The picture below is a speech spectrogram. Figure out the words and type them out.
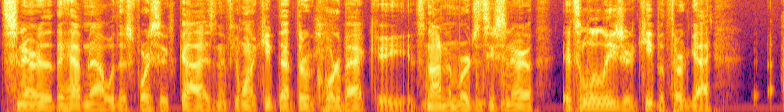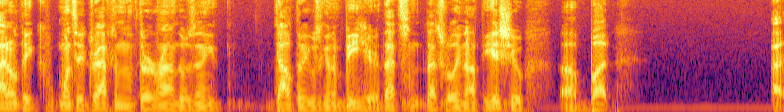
scenario that they have now with this 46 guys, and if you want to keep that third quarterback, uh, it's not an emergency scenario. It's a little easier to keep a third guy. I don't think once they draft him in the third round, there was any doubt that he was going to be here. That's that's really not the issue. Uh, but uh,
